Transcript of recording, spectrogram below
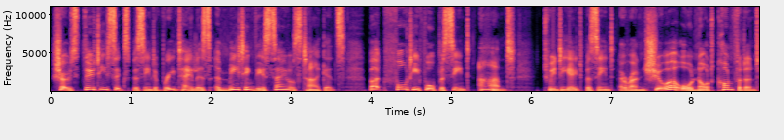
shows 36% of retailers are meeting their sales targets, but 44% aren't. 28% are unsure or not confident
